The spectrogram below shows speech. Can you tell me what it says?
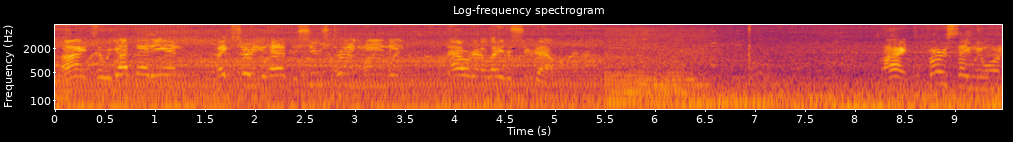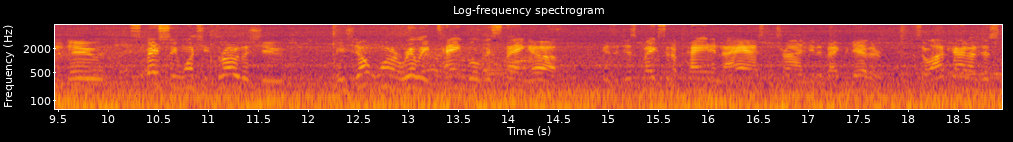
All right, so we got that in. Make sure you have your shoestring handy. Now we're gonna lay the chute out. All right, the first thing we wanna do, especially once you throw the chute, is you don't wanna really tangle this thing up because it just makes it a pain in the ass to try and get it back together. So I kind of just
